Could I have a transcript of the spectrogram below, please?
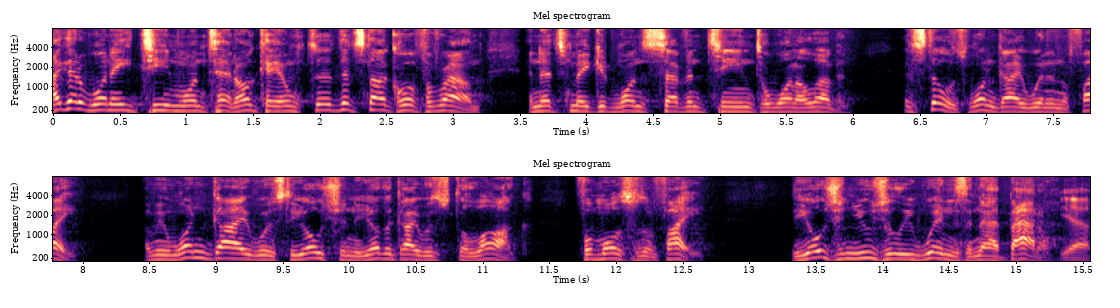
I got a 118, 110. Okay, um, I'm, let's knock off a round, and let's make it 117 to 111. And still, it's one guy winning a fight. I mean, one guy was the ocean, the other guy was the log for most of the fight. The ocean usually wins in that battle. Yeah.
